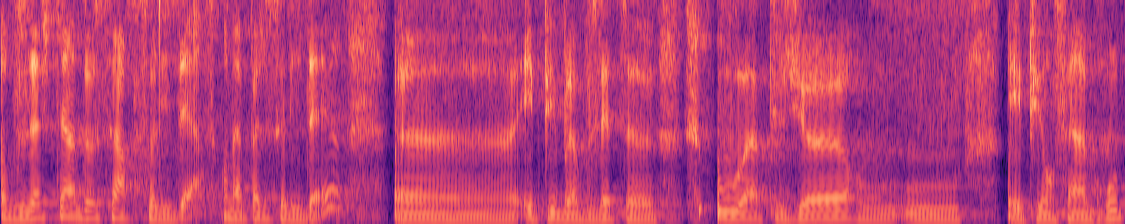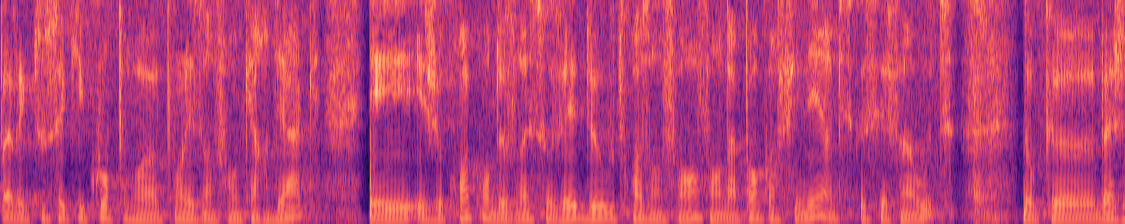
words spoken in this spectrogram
Donc, vous achetez un dossard solidaire, ce qu'on appelle solidaire, euh, et puis ben, vous êtes euh, ou à plusieurs, ou, ou- et puis on fait un groupe avec tous ceux qui courent pour euh, pour les enfants cardiaques. Et, et je crois qu'on devrait sauver deux ou trois enfants. Enfin, on n'a pas encore fini, hein, puisque c'est fin août. Donc, euh, ben, je,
